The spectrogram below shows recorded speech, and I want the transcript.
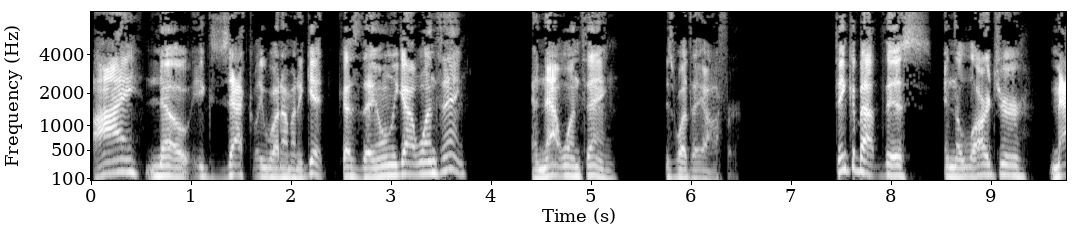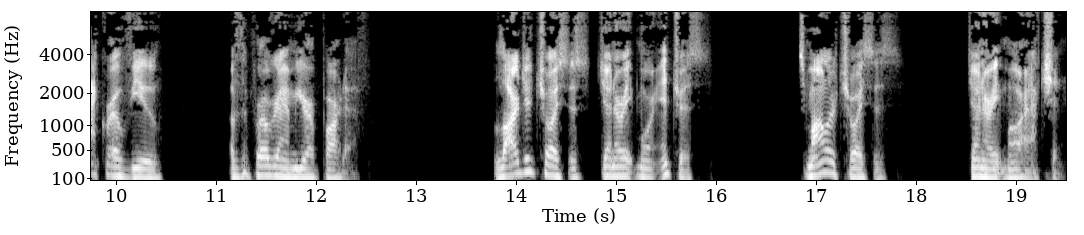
I know exactly what I'm going to get because they only got one thing, and that one thing is what they offer. Think about this in the larger macro view of the program you're a part of. Larger choices generate more interest, smaller choices generate more action.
